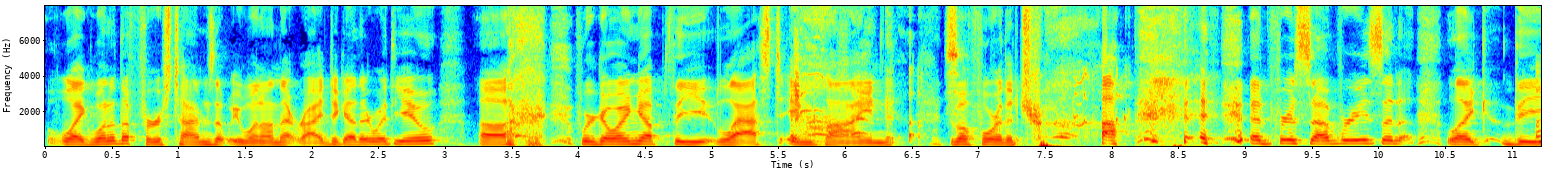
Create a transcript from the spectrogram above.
like one of the first times that we went on that ride together with you, uh, we're going up the last incline before the drop, and for some reason, like the Oh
